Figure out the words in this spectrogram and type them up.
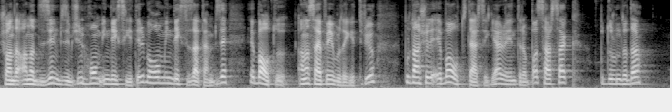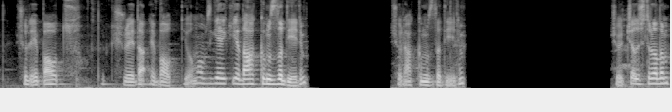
şu anda ana dizin bizim için home indeksi getirir ve home indeksi zaten bize about'u ana sayfayı burada getiriyor. Buradan şöyle about dersek eğer ve enter'a basarsak bu durumda da şöyle about tabii şuraya da about diyor olmamız gerekiyor ya da hakkımızda diyelim. Şöyle hakkımızda diyelim. Şöyle çalıştıralım.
